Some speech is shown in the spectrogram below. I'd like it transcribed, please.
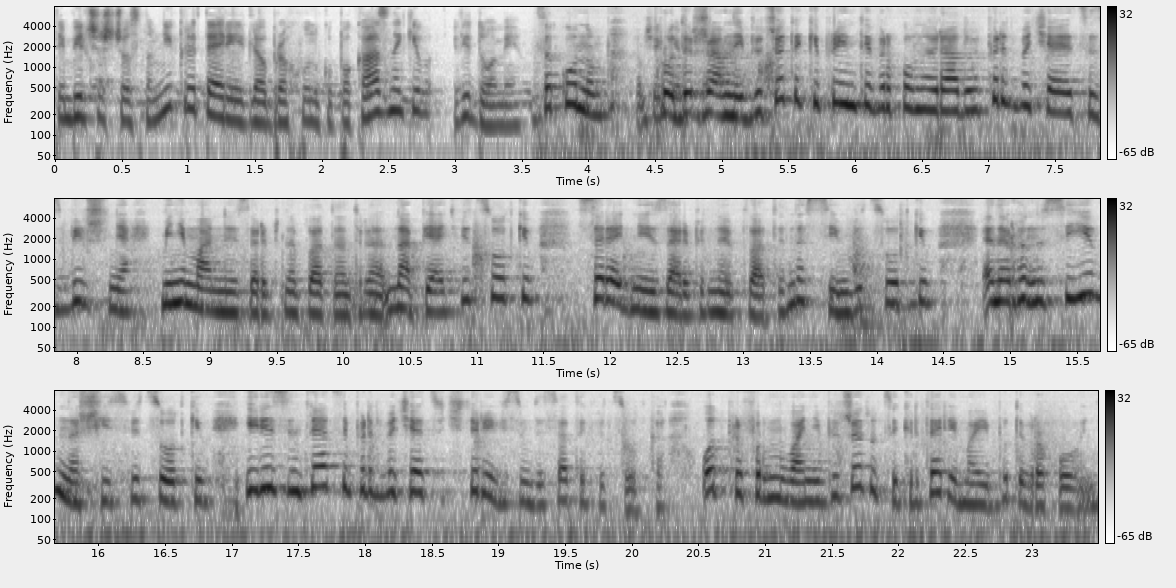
Тим більше, що основні критерії для обрахунку показників відомі. Законом про державний бюджет, який прийнятий Верховною Радою, передбачається збільшення мінімальної заробітної плати на три- на 5%, середньої заробітної плати на 7%, енергоносіїв на 6%. І ріст інфляції передбачається 4,8%. От при формуванні бюджету ці критерії мають бути враховані.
